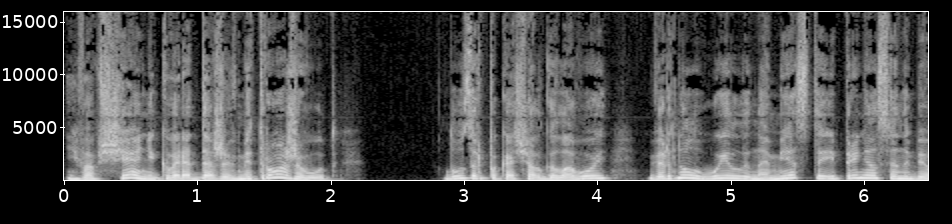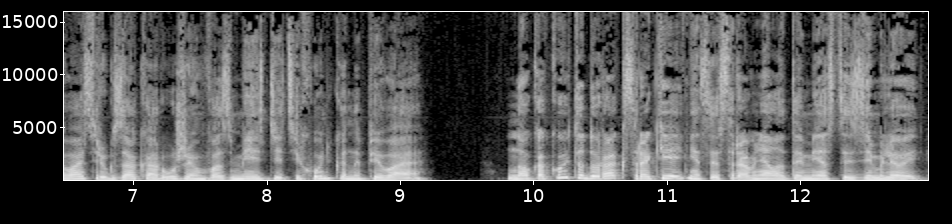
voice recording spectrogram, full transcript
И вообще, они, говорят, даже в метро живут. Лузер покачал головой, вернул Уиллы на место и принялся набивать рюкзак оружием возмездия, тихонько напевая. Но какой-то дурак с ракетницей сравнял это место с землей.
